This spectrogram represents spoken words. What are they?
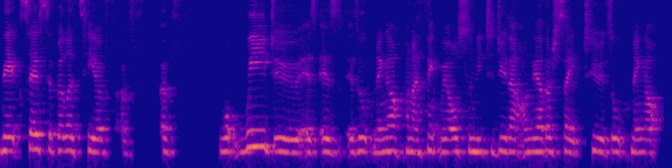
the accessibility of, of, of what we do is, is is opening up and i think we also need to do that on the other side too is opening up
